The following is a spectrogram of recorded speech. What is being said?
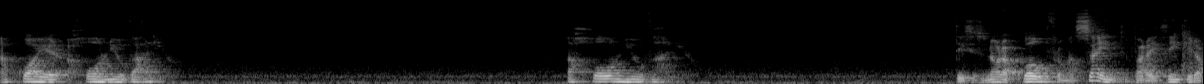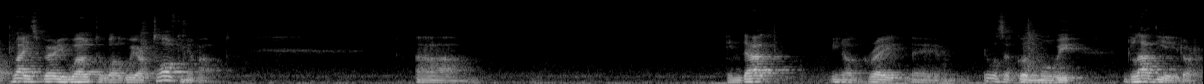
acquire a whole new value. A whole new value. This is not a quote from a saint, but I think it applies very well to what we are talking about. Um, in that, you know, great, uh, it was a good movie, Gladiator.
